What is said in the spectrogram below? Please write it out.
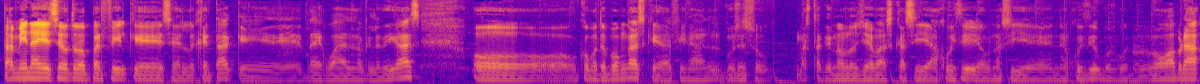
también hay ese otro perfil que es el Jeta, que da igual lo que le digas o como te pongas, que al final, pues eso, hasta que no los llevas casi a juicio y aún así en el juicio, pues bueno, luego habrá,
